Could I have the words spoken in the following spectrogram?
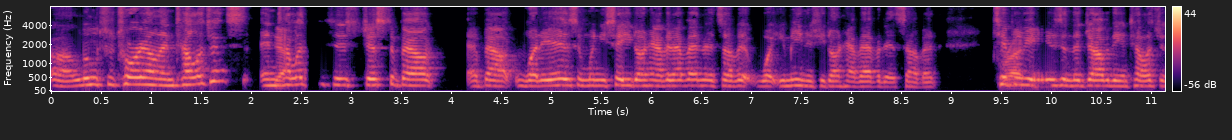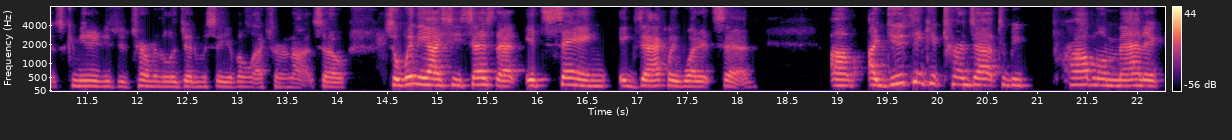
a uh, little tutorial on intelligence. Intelligence yeah. is just about about what is and when you say you don't have evidence of it what you mean is you don't have evidence of it. Typically right. it isn't the job of the intelligence community to determine the legitimacy of an election or not. So so when the ic says that it's saying exactly what it said. Um, i do think it turns out to be problematic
